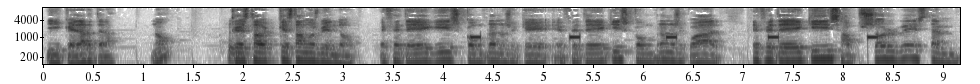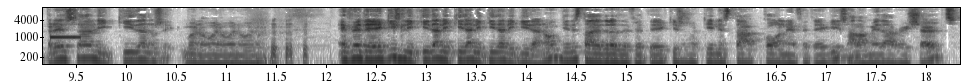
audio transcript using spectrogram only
y quedártela, ¿no? ¿Qué, está, qué estamos viendo? FTX compra no sé qué, FTX compra no sé cuál, FTX absorbe esta empresa, liquida no sé, bueno, bueno, bueno, bueno. FTX liquida, liquida, liquida, liquida, ¿no? ¿Quién está detrás de FTX? O sea, ¿quién está con FTX? Alameda Research.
